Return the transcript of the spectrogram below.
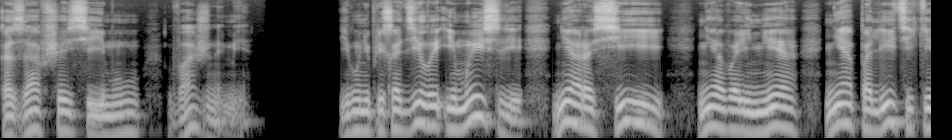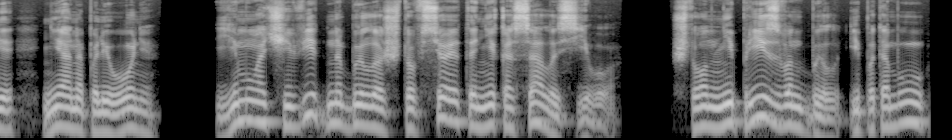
казавшиеся ему важными. Ему не приходило и мысли ни о России, ни о войне, ни о политике, ни о Наполеоне. Ему очевидно было, что все это не касалось его что он не призван был и потому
